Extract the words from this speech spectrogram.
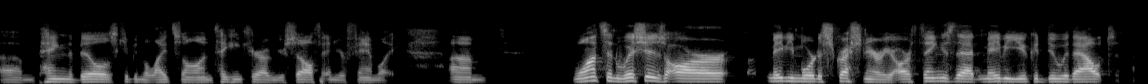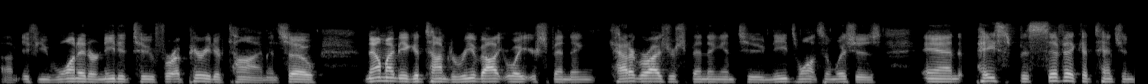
um, paying the bills, keeping the lights on, taking care of yourself and your family. Um, wants and wishes are maybe more discretionary are things that maybe you could do without um, if you wanted or needed to for a period of time. And so now might be a good time to reevaluate your spending categorize your spending into needs wants and wishes and pay specific attention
